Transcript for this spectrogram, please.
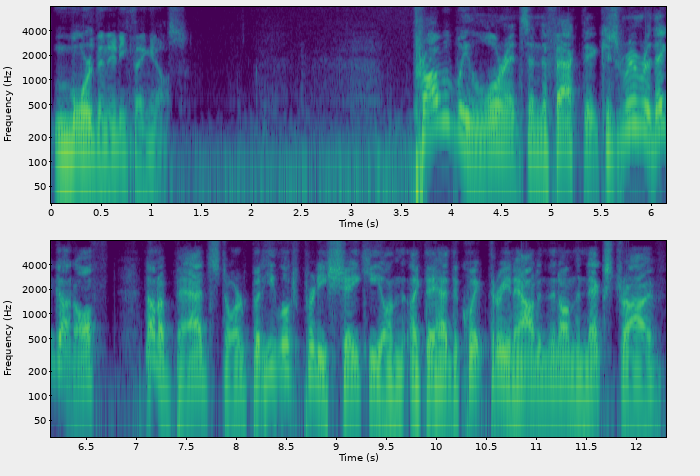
more than anything else? probably Lawrence and the fact that because remember they got off not a bad start, but he looked pretty shaky on like they had the quick three and out, and then on the next drive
